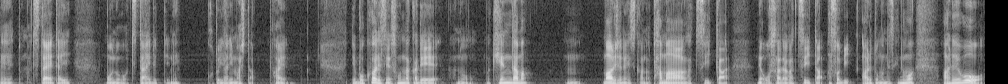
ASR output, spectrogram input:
え、ー、と、伝えたいものを伝えるっていうね、ことをやりました。はい。で、僕はですね、その中で、あの、けん玉、うん、まあ、あるじゃないですか、あの、玉がついた、ね、お皿がついた遊びあると思うんですけども、あれを、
